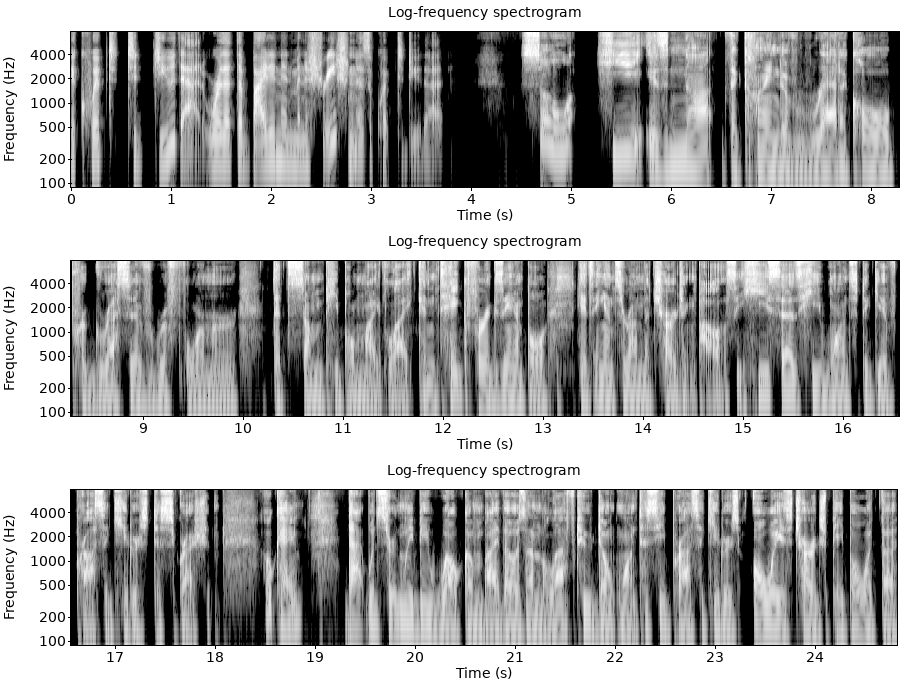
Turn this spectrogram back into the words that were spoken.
equipped to do that, or that the Biden administration is equipped to do that? So he is not the kind of radical progressive reformer that some people might like. And take, for example, his answer on the charging policy. He says he wants to give prosecutors discretion. Okay, that would certainly be welcomed by those on the left who don't want to see prosecutors always charge people with the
